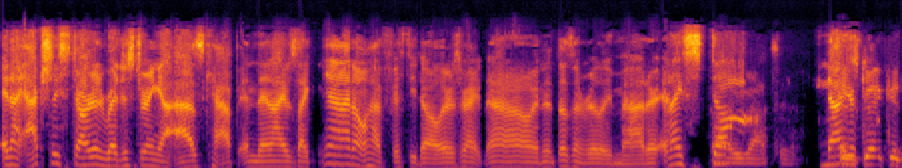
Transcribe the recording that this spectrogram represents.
and I actually started registering at ASCAP, and then I was like, yeah, I don't have fifty dollars right now, and it doesn't really matter, and I Oh, stopped. you got to. now you're good because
